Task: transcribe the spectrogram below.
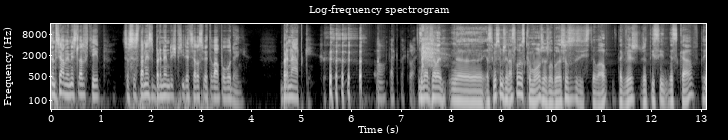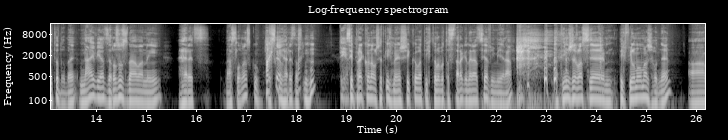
Jsem třeba vymyslel vtip, co se stane s Brnem, když přijde celosvětová povodeň. Brnátky. No, tak takhle. Ináč, ale e, ja si myslím, že na Slovensku môžeš, lebo ja čo som si zisťoval, tak vieš, že ty si dneska v tejto dobe najviac rozoznávaný herec na Slovensku. Fakt Český jo? herec na? Slovensku. Mhm. Si prekonal všetkých menšíkov a týchto, lebo tá stará generácia vymiera. A tým, že vlastne tých filmov máš hodne a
